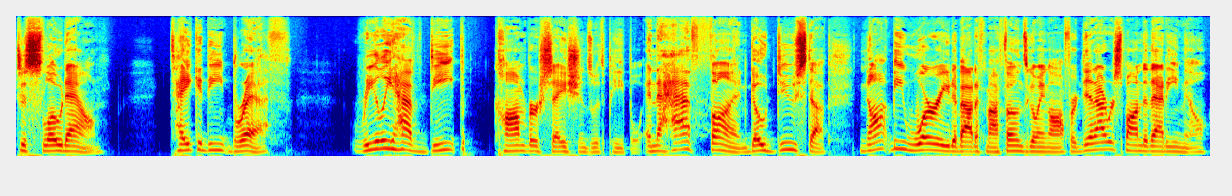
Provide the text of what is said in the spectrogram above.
to slow down, take a deep breath, really have deep conversations with people and to have fun, go do stuff, not be worried about if my phone's going off or did I respond to that email,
